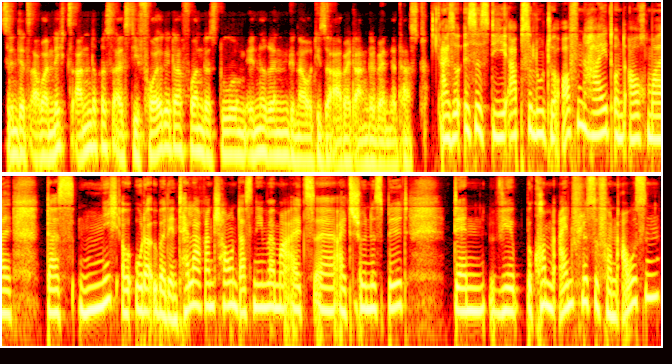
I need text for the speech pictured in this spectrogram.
sind jetzt aber nichts anderes als die Folge davon, dass du im Inneren genau diese Arbeit angewendet hast. Also ist es die absolute Offenheit und auch mal das nicht oder über den Tellerrand schauen, das nehmen wir mal als, äh, als schönes Bild, denn wir bekommen Einflüsse von außen.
